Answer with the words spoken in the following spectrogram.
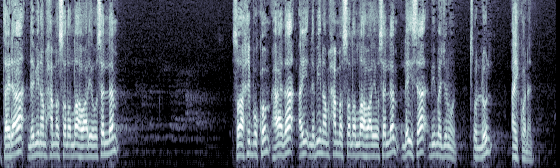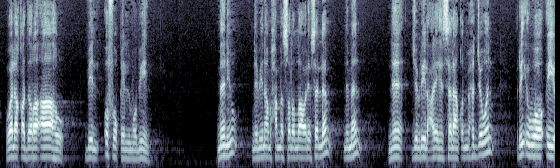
እንታይ ደኣ ነቢና ሙሓመድ صለ ላه ለ ወሰለም صاحبكم هذا أي نبينا محمد صلى الله عليه وسلم ليس بمجنون لل أيكن ولقد ره بالأفق المبين من نبيا محمد صلى الله عليه وسلم من نجبريل عليه السلام دم حج ون رو ي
